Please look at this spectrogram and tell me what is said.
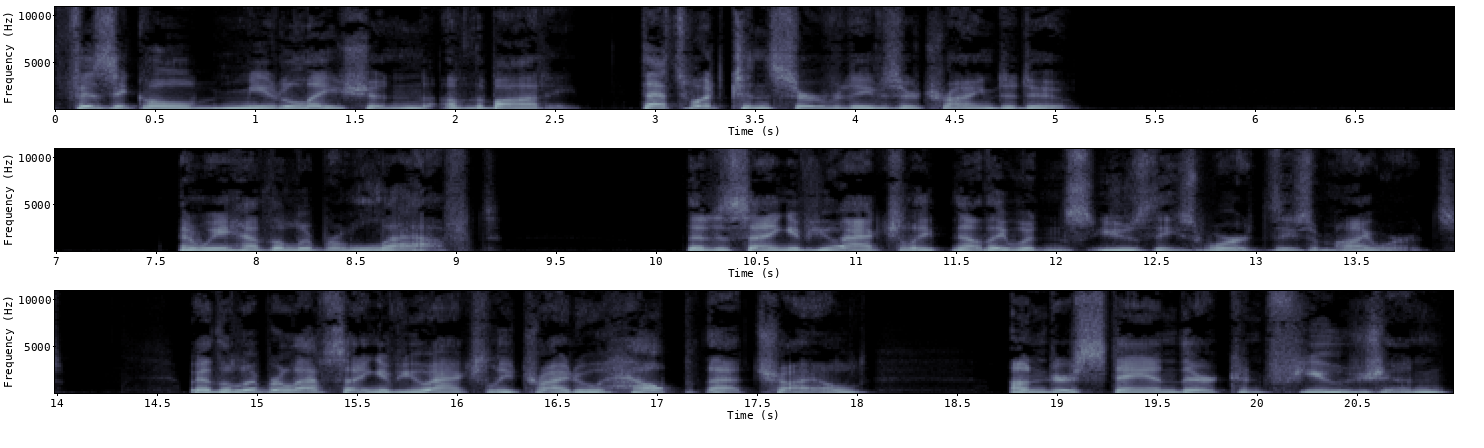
physical mutilation of the body. That's what conservatives are trying to do. And we have the liberal left that is saying if you actually, now they wouldn't use these words, these are my words. We have the liberal left saying if you actually try to help that child understand their confusion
